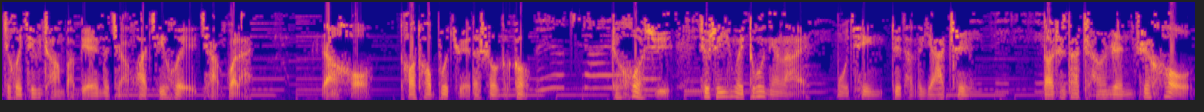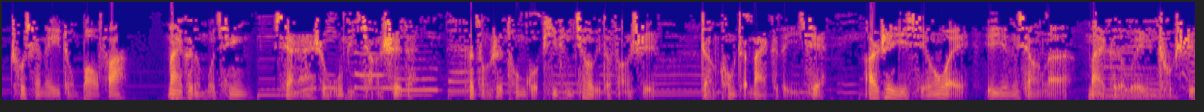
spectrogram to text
就会经常把别人的讲话机会抢过来，然后滔滔不绝的说个够。这或许就是因为多年来母亲对他的压制，导致他成人之后出现了一种爆发。麦克的母亲显然是无比强势的，她总是通过批评教育的方式掌控着麦克的一切，而这一行为也影响了麦克的为人处事。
